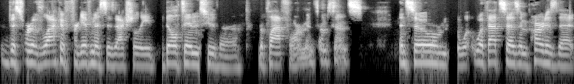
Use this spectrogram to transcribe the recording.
The sort of lack of forgiveness is actually built into the the platform in some sense. And so what, what that says in part is that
